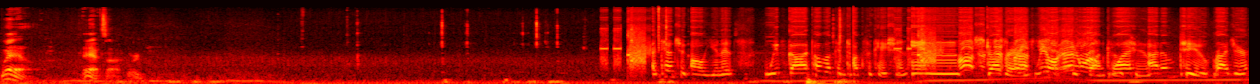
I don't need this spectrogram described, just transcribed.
Well, that's awkward. Attention all units. We've got public intoxication in Roger, Strawberry. dispatch, we are en Respond route. code One. 2. Adam 2. Roger.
